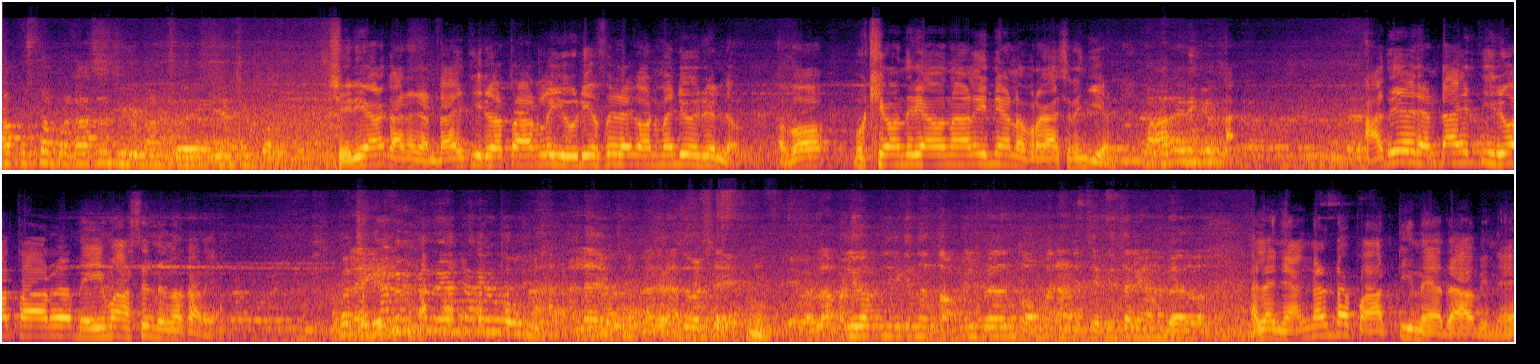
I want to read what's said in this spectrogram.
ആ പുസ്തകം പ്രകാശനം ചെയ്യുന്നതാണ് ശരിയാണ് കാരണം രണ്ടായിരത്തി ഇരുപത്തി ആറിൽ യു ഡി എഫിലെ ഗവൺമെന്റ് വരുമല്ലോ. അപ്പോൾ മുഖ്യമന്ത്രിയാവുന്ന ആൾ തന്നെയാണല്ലോ പ്രകാശനം ചെയ്യണം. അത്? രണ്ടായിരത്തി ഇരുപത്തി ആറ് മെയ് മാസത്തിൽ നിങ്ങൾക്കറിയാം. അല്ല ഞങ്ങളുടെ പാർട്ടി നേതാവിനെ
